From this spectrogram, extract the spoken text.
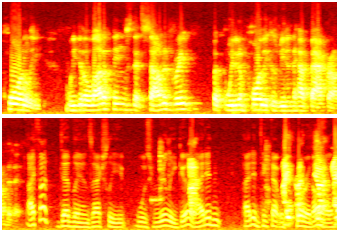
poorly. We did a lot of things that sounded great, but we did them poorly because we didn't have background in it. I thought Deadlands actually was really good. I didn't. I didn't think that was I, poor I, at yeah, all. I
